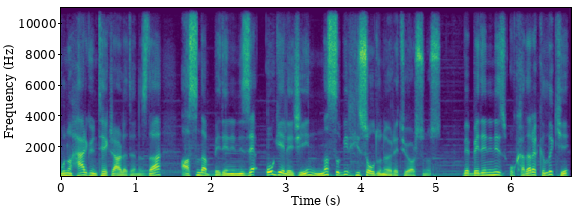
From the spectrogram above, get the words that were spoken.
Bunu her gün tekrarladığınızda aslında bedeninize o geleceğin nasıl bir his olduğunu öğretiyorsunuz. Ve bedeniniz o kadar akıllı ki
